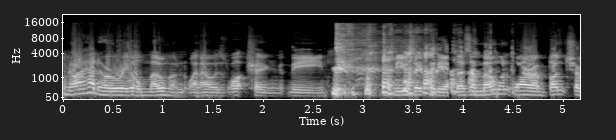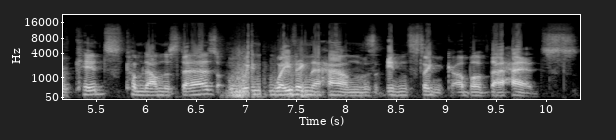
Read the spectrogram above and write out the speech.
You know, I had a real moment when I was watching the music video. There's a moment where a bunch of kids come down the stairs, waving their hands in sync above their heads.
